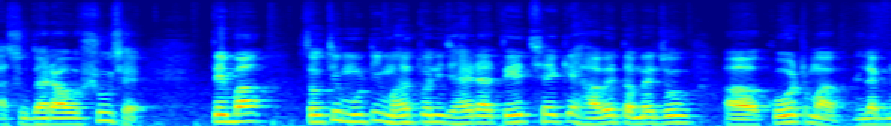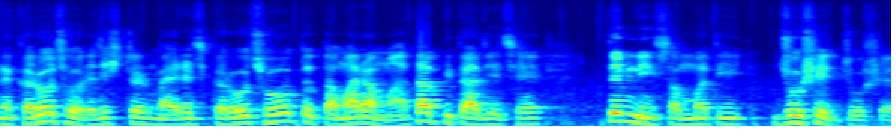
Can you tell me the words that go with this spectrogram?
આ સુધારાઓ શું છે? તેમાં સૌથી મોટી મહત્વની જાહેરાત એ છે કે હવે તમે જો કોર્ટમાં લગ્ન કરો છો રજિસ્ટર્ડ મેરેજ કરો છો, તો તમારા માતા પિતા જે છે, તેમની સંમતિ જોશે જ જોશે.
